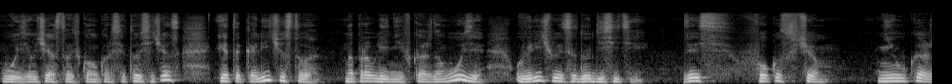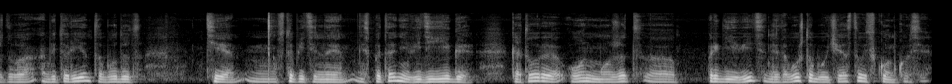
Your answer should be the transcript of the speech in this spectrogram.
вузе участвовать в конкурсе, то сейчас это количество направлений в каждом вузе увеличивается до 10. Здесь фокус в чем? Не у каждого абитуриента будут те вступительные испытания в виде ЕГЭ, которые он может э, предъявить для того, чтобы участвовать в конкурсе.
